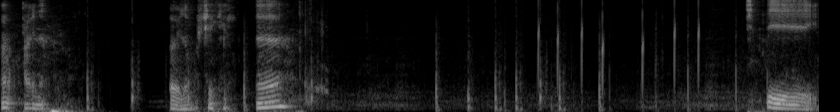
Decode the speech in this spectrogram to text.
Ha, aynen. Bu şekilde. Şimdi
